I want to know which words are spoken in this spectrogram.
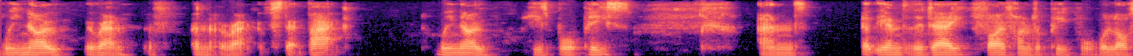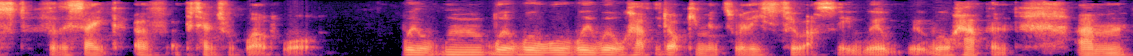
We know Iran and Iraq have stepped back. We know he's brought peace. And at the end of the day, 500 people were lost for the sake of a potential world war we'll, mm, we'll, we'll, we will have the documents released to us. It will, it will happen. Um,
